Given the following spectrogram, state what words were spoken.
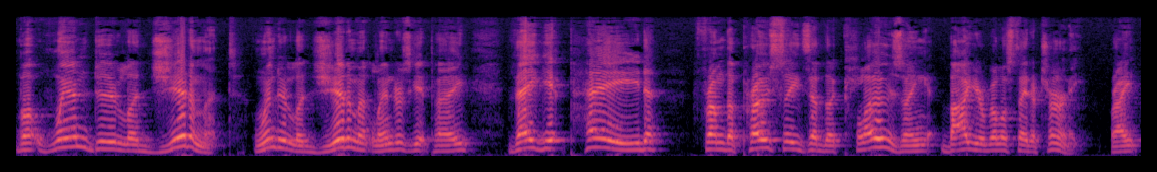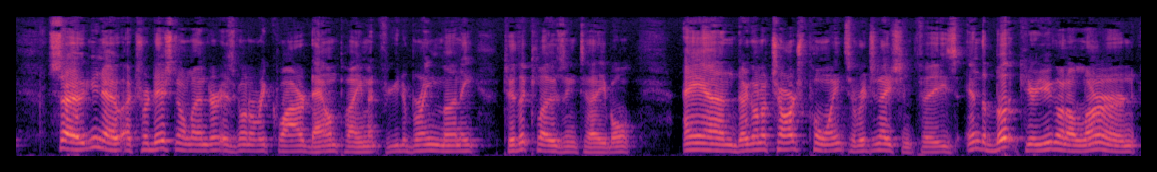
But when do legitimate when do legitimate lenders get paid? They get paid from the proceeds of the closing by your real estate attorney, right? So, you know, a traditional lender is going to require down payment for you to bring money to the closing table and they're going to charge points, origination fees. In the book here, you're going to learn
